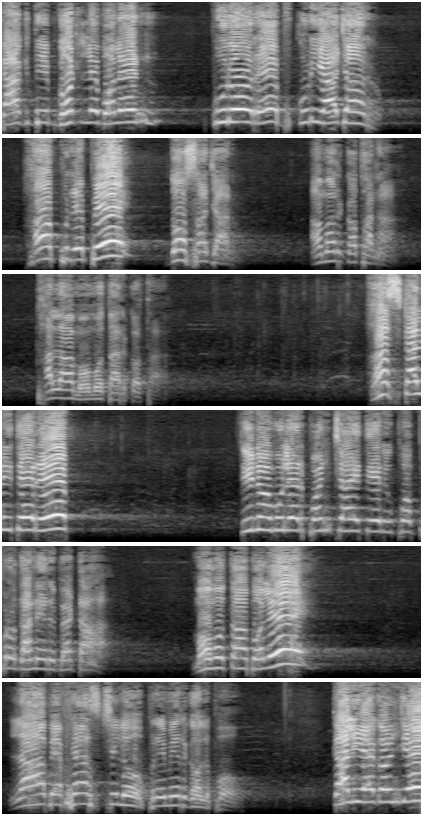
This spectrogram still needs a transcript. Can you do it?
কাকদ্বীপ ঘটলে বলেন, পুরো রেপ কুড়ি হাজার, হাফ রেপে দশ হাজার। আমার কথা না, খালা মমতার কথা। হাসকালিতে রেপ, তৃণমূলের পঞ্চায়েতের উপপ্রধানের বেটা। মমতা বলে, লাভ অ্যাফেয়ার্স ছিল প্রেমের গল্প। কালিয়াগঞ্জে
